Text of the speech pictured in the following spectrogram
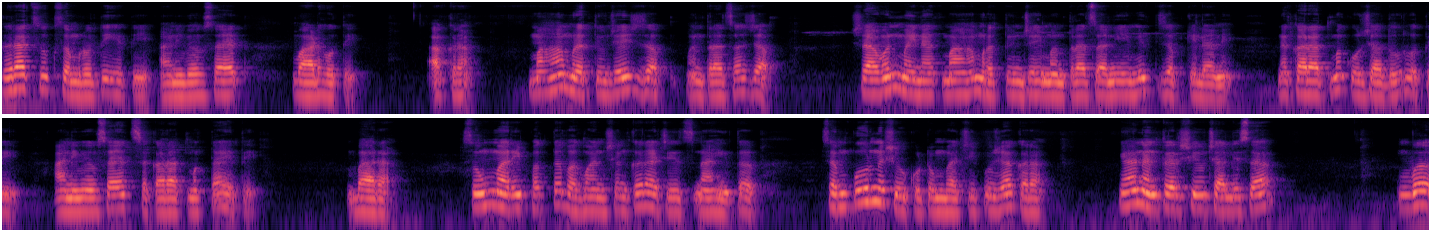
घरात सुख समृद्धी येते आणि व्यवसायात वाढ होते. अकरा. महामृत्युंजय जप मंत्राचा जप. श्रावण महिन्यात महामृत्युंजय मंत्राचा नियमित जप केल्याने नकारात्मक ऊर्जा दूर होते आणि व्यवसायात सकारात्मकता येते. बारा. सोमवारी फक्त भगवान शंकराचीच नाही तर संपूर्ण शिवकुटुंबाची पूजा करा. यानंतर शिवचालिसा व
